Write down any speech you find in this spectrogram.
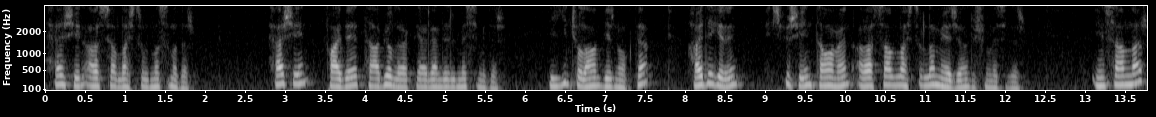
her şeyin araçsallaştırılması mıdır? Her şeyin faydaya tabi olarak değerlendirilmesi midir? İlginç olan bir nokta, Heidegger'in hiçbir şeyin tamamen araçsallaştırılamayacağını düşünmesidir. İnsanlar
